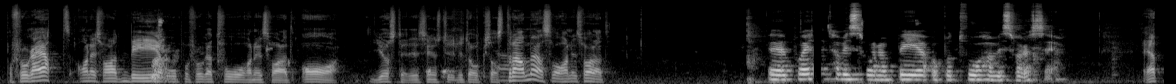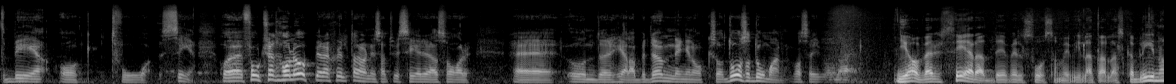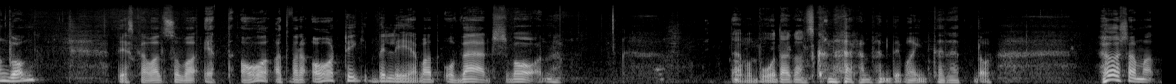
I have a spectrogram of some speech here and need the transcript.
På fråga 1 har ni svarat B och på fråga 2 har ni svarat A. Just det, det syns tydligt också. Strannäs, vad har ni svarat? Eh, På ett har vi svarat B och på två har vi svarat C. 1B och 2C. Fortsätt hålla upp era skyltar hörni, så att vi ser era svar eh, under hela bedömningen också. Då så domaren, vad säger vi om det här? Ja, verserad, det är väl så som vi vill att alla ska bli någon gång. Det ska alltså vara ett A, att vara artig, belevad och världsvan. Där var båda ganska nära, men det var inte rätt då. Hörsamma,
